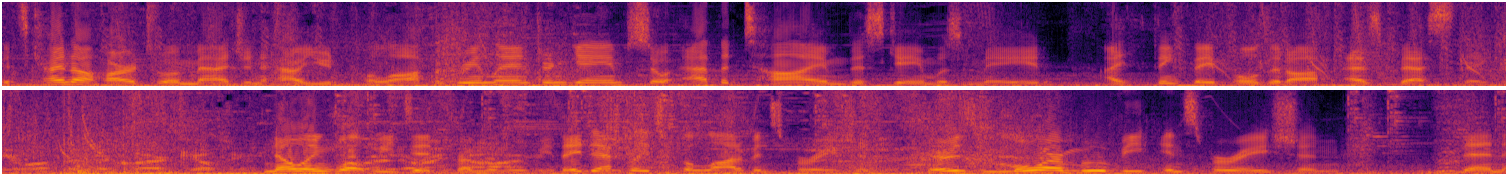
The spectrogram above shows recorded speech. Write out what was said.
it's kind of hard to imagine how you'd pull off a Green Lantern game, so at the time this game was made, I think they pulled it off as best they could. Knowing what we did from the movie. They definitely took a lot of inspiration. There's more movie inspiration than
